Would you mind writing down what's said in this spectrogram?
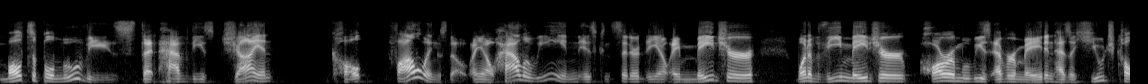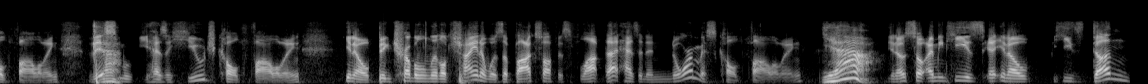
multiple movies that have these giant cult followings though you know halloween is considered you know a major one of the major horror movies ever made and has a huge cult following. This Yeah. movie has a huge cult following. You know, Big Trouble in Little China was a box office flop. That has an enormous cult following. Yeah. You know, so I mean, he's eh, you know he's done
